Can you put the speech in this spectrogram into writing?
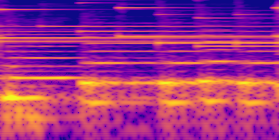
Música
